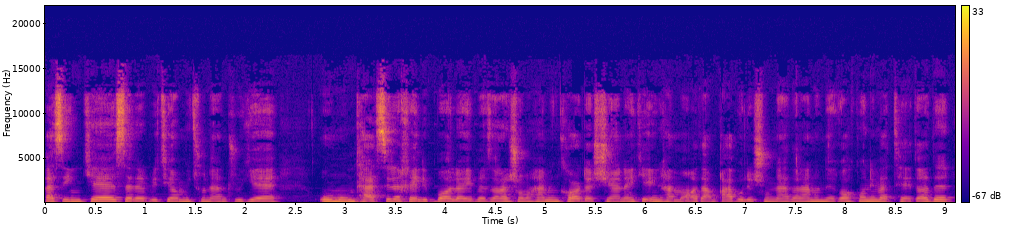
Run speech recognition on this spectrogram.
پس اینکه سلبریتی ها می‌تونن روی عموم تاثیر خیلی بالایی بذارن شما همین کارداشیانه که این همه آدم قبولشون ندارن و نگاه کنین و تعداد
